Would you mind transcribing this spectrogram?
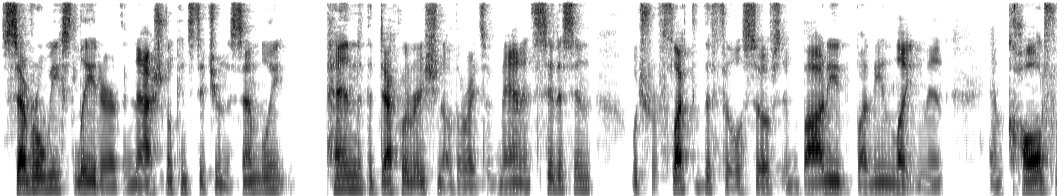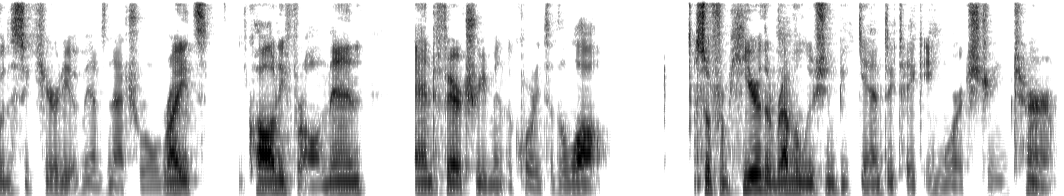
Several weeks later, the National Constituent Assembly penned the Declaration of the Rights of Man and Citizen, which reflected the philosophes embodied by the Enlightenment and called for the security of man's natural rights, equality for all men, and fair treatment according to the law. So from here, the revolution began to take a more extreme turn.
